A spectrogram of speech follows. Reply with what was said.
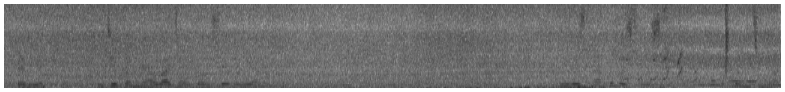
છે જે તમને અવાજ આવતો હશે દરિયાનો. દિવસના ખૂબ જ સરસ એકદમ જૂના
